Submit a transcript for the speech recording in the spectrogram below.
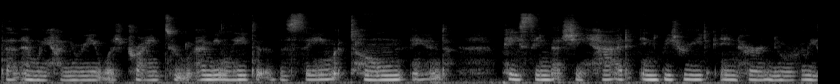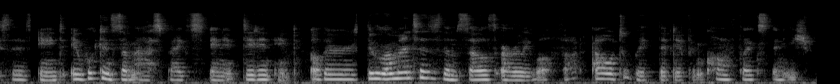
that Emily Henry was trying to emulate the same tone and pacing that she had in Beach Read in her newer releases and it worked in some aspects and it didn't in others. The romances themselves are really well thought out with the different conflicts in each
